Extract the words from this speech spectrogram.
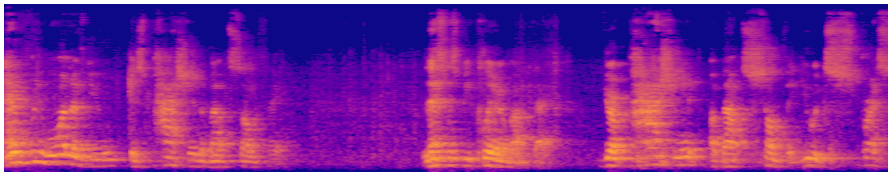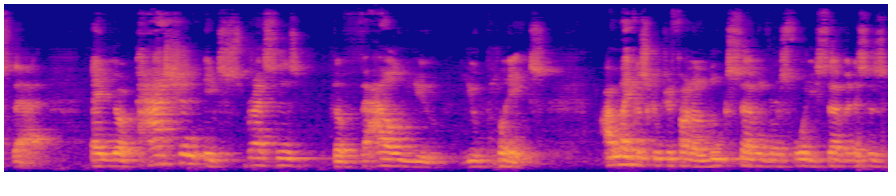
every one of you is passionate about something. Let's just be clear about that. You're passionate about something. You express that. And your passion expresses the value you place. I like a scripture found in Luke 7, verse 47. It says,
